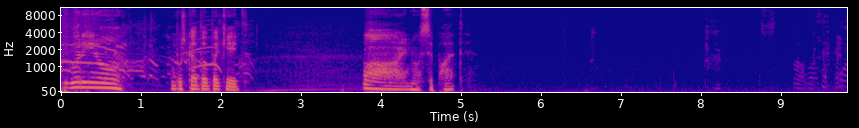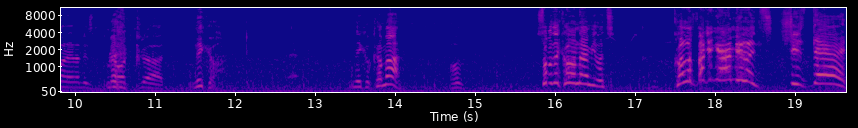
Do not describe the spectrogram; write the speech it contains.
Grigorino. Am pușcat-o pe Kate. Ai, nu se. Nico, come on. Oh. Somebody call an ambulance. Call a fucking ambulance! She's dead!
